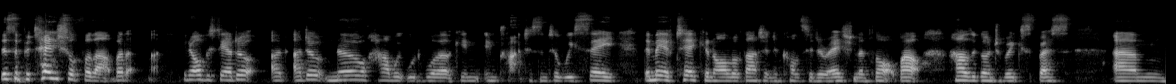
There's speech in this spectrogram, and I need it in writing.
There's a potential for that, but you know, obviously, I don't I, I don't know how it would work in in practice until we see they may have taken all of that into consideration and thought about how they're going to express. Um,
